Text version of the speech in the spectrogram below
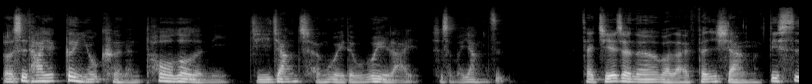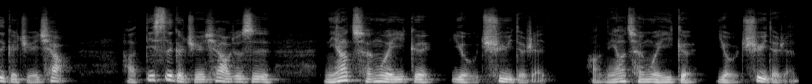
而是它也更有可能透露了你即将成为的未来是什么样子。再接着呢，我来分享第四个诀窍。好，第四个诀窍就是你要成为一个有趣的人。好，你要成为一个有趣的人。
